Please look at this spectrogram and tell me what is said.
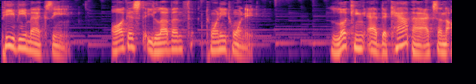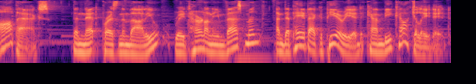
PV Magazine, August 11th, 2020. Looking at the capex and opex, the net present value, return on investment, and the payback period can be calculated.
